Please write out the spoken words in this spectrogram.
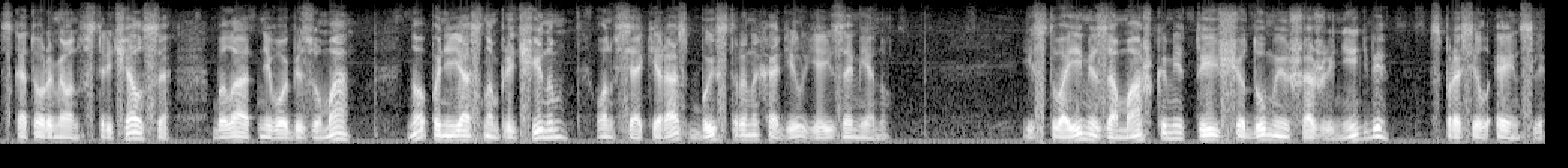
с которыми он встречался, была от него без ума, но по неясным причинам он всякий раз быстро находил ей замену. «И с твоими замашками ты еще думаешь о женитьбе?» — спросил Эйнсли.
